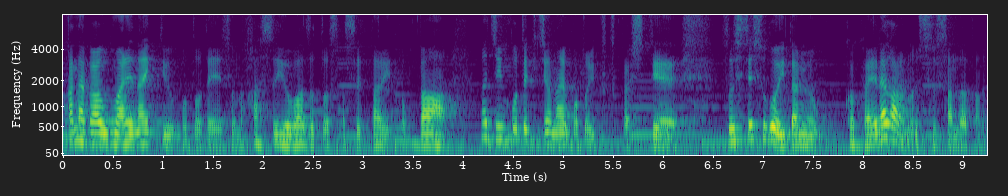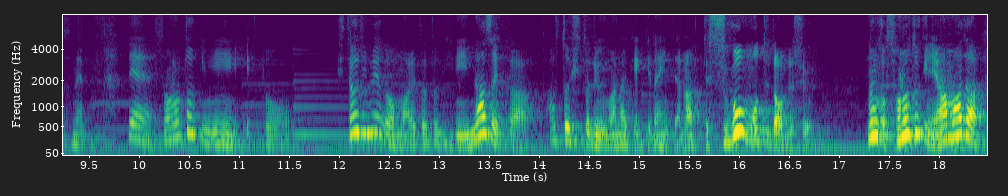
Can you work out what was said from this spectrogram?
かなか生まれないっていうことでその破水をわざとさせたりとか、まあ、人工的じゃないことをいくつかしてそしてすごい痛みを抱えながらの出産だったんですね。でその時に、えっと、1人目が生まれた時になぜかあと1人産まなきゃいけないんだなってすごい思ってたんですよ。なんかその時にあまだ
